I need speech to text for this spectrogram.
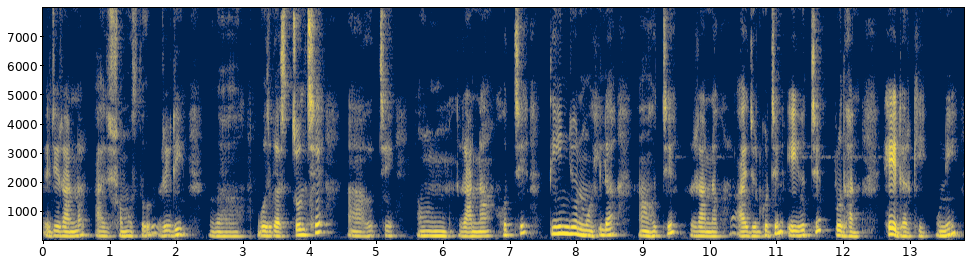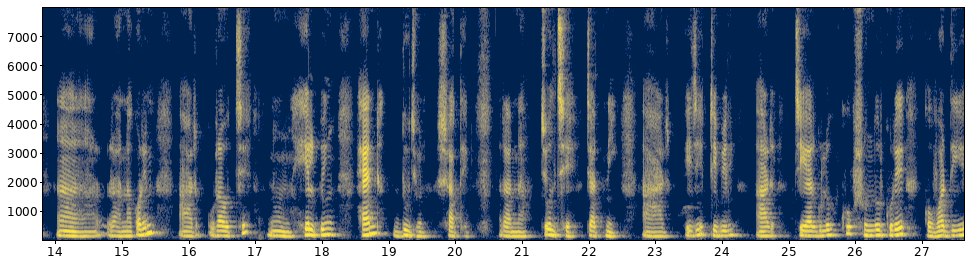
এই যে রান্নার আজ সমস্ত রেডি গোছগাছ চলছে। আহ, হচ্ছে রান্না হচ্ছে, তিনজন মহিলা হচ্ছে রান্না আয়োজন করছেন। এই হচ্ছে প্রধান হেড আর কি। উনি রান্না করেন আর ওরা হচ্ছে হেল্পিং হ্যান্ড দুজন সাথে রান্না চলছে, চাটনি। আর এই যে টেবিল আর চেয়ারগুলো খুব সুন্দর করে কভার দিয়ে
